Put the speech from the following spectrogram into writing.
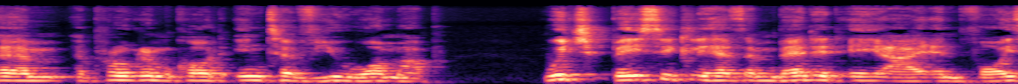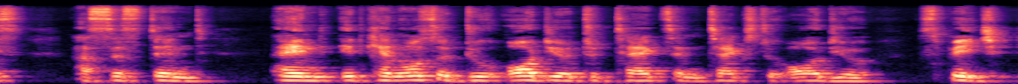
um, a program called Interview Warm Up, which basically has embedded AI and voice assistant, and it can also do audio to text and text to audio speech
